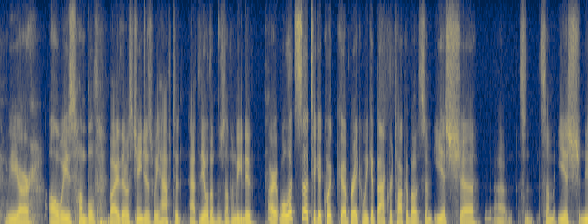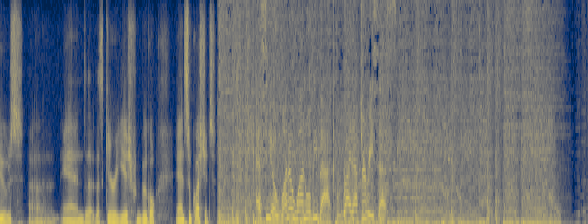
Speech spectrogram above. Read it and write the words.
we are always humbled by those changes. We have to have to deal with them. There's nothing we can do. All right. Well, let's uh, take a quick uh, break. When we get back, we'll talk about some ish, uh, uh, some, some ish news, uh, and uh, that's Gary Illyes from Google, and some questions. SEO 101 will be back right after recess.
